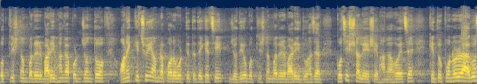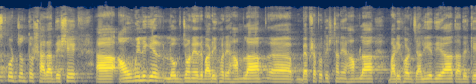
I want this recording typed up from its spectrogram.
বত্রিশ নম্বরের বাড়ি ভাঙা পর্যন্ত অনেক কিছুই আমরা পরবর্তীতে দেখেছি, যদিও বত্রিশ নম্বরের বাড়ি দু হাজার পঁচিশ সালে এসে ভাঙা হয়েছে, কিন্তু পনেরোই আগস্ট পর্যন্ত সারা দেশে আওয়ামী লীগের লোকজনের বাড়িঘরে হামলা ব্যবসা প্রতিষ্ঠানে হামলা, বাড়িঘর জ্বালিয়ে দেওয়া তাদেরকে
